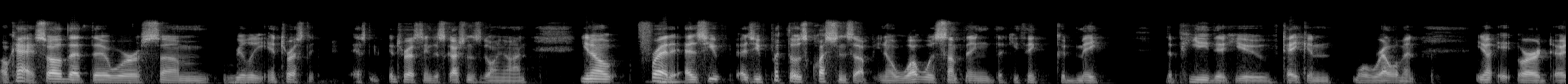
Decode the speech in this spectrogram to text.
Okay, so that there were some really interesting interesting discussions going on. You know, Fred, as you as you put those questions up, you know, what was something that you think could make the PD that you've taken more relevant, you know, it, or uh,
